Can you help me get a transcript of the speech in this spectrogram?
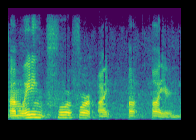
I'm waiting for for I uh, iron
